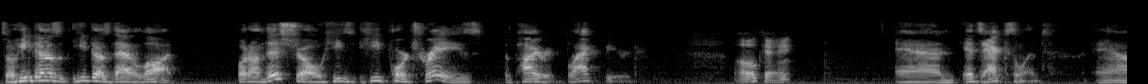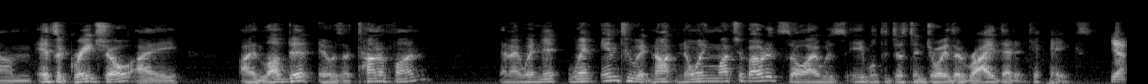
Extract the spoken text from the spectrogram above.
So he does he does that a lot. But on this show, he's he portrays the pirate Blackbeard, Okay. and it's excellent. Um, it's a great show. I I loved it. It was a ton of fun, and I went it, went into it not knowing much about it, so I was able to just enjoy the ride that it takes. Yeah.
